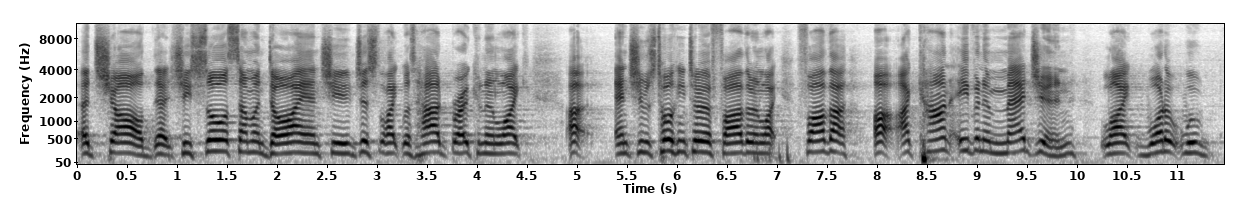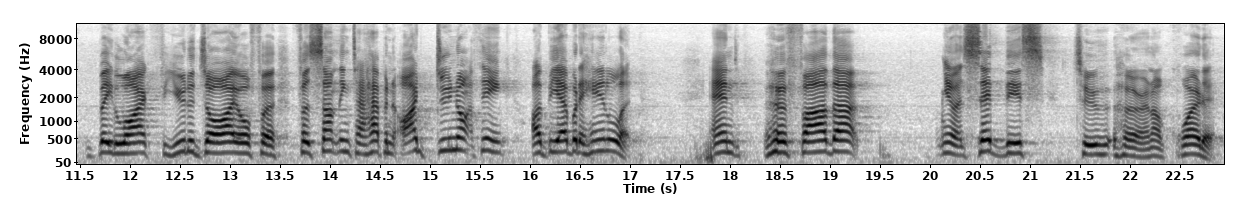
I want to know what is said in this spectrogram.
a child that she saw someone die and she just like was heartbroken and like uh, and she was talking to her father and like father I can't even imagine like what it would be like for you to die or for, for something to happen. I do not think I'd be able to handle it. And her father, you know, said this to her, and I'll quote it.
